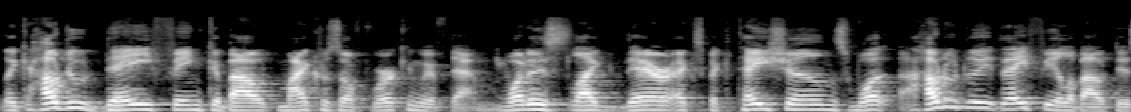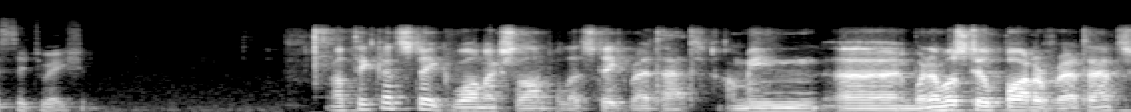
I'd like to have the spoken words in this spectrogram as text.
like how do they think about Microsoft working with them? What is like their expectations? What how do they feel about this situation? I think let's take one example. Let's take Red Hat. I mean, uh, when I was still part of Red Hat,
